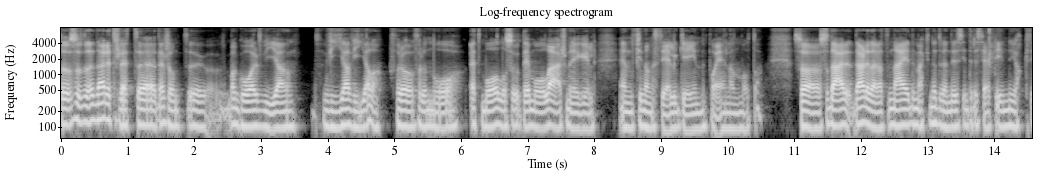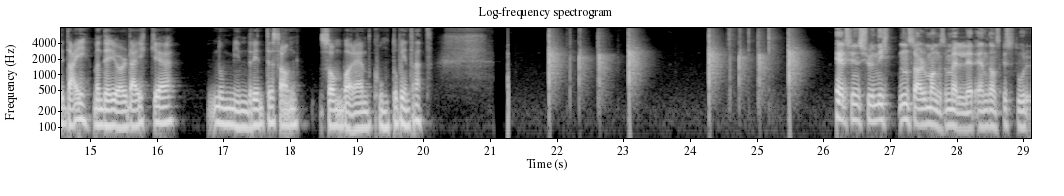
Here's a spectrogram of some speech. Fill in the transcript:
Så, så det det er rett og slett eh, det er sånn at eh, man går via via, via da, for å, for å nå et mål, og så det målet er som regel en finansiell gain på en eller annen måte. Så, så det, er, det er det der at nei, de er ikke nødvendigvis interessert i nøyaktig deg, men det gjør deg ikke noe mindre interessant som bare en konto på internett. Helt siden 2019 så er det mange som melder en ganske stor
